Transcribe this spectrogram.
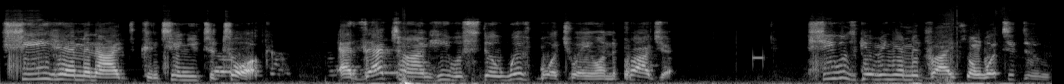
she, him, and I continued to talk. At that time, he was still with Bortway on the project. She was giving him advice on what to do.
